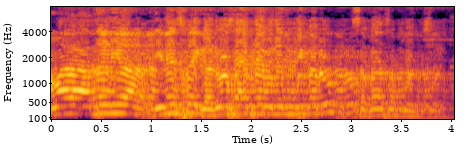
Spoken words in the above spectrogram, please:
અમારા આદરણીય દિનેશભાઈ ગઢવી સાહેબને વિનંતી કરું. સભા સંબોધ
